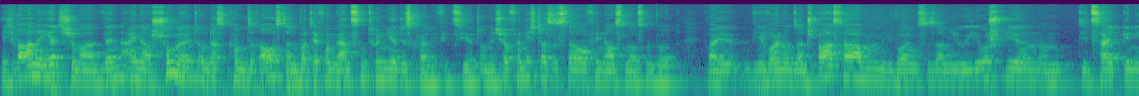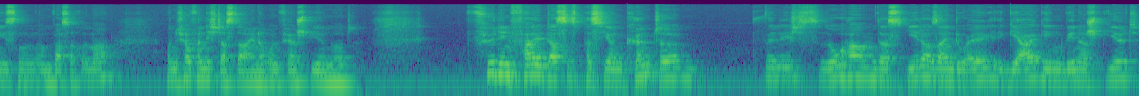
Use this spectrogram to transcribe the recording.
Ich warne jetzt schon mal, wenn einer schummelt und das kommt raus, dann wird er vom ganzen Turnier disqualifiziert. Und ich hoffe nicht, dass es darauf hinauslaufen wird. Weil wir wollen unseren Spaß haben, wir wollen zusammen Yu-Gi-Oh! spielen und die Zeit genießen und was auch immer. Und ich hoffe nicht, dass da einer unfair spielen wird. Für den Fall, dass es passieren könnte, will ich so haben, dass jeder sein Duell, egal gegen wen er spielt,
